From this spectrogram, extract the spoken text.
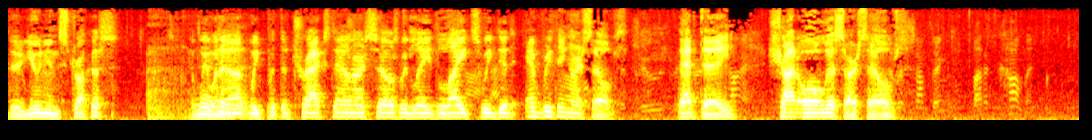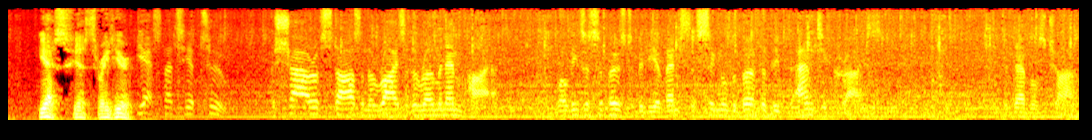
the Union struck us, and we went out. We put the tracks down ourselves. We laid lights. We did everything ourselves. That day, shot all this ourselves. Yes, yes, right here. Yes, that's here too. A shower of stars and the rise of the Roman Empire. Well, these are supposed to be the events that signal the birth of the Antichrist. The Devil's Child.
